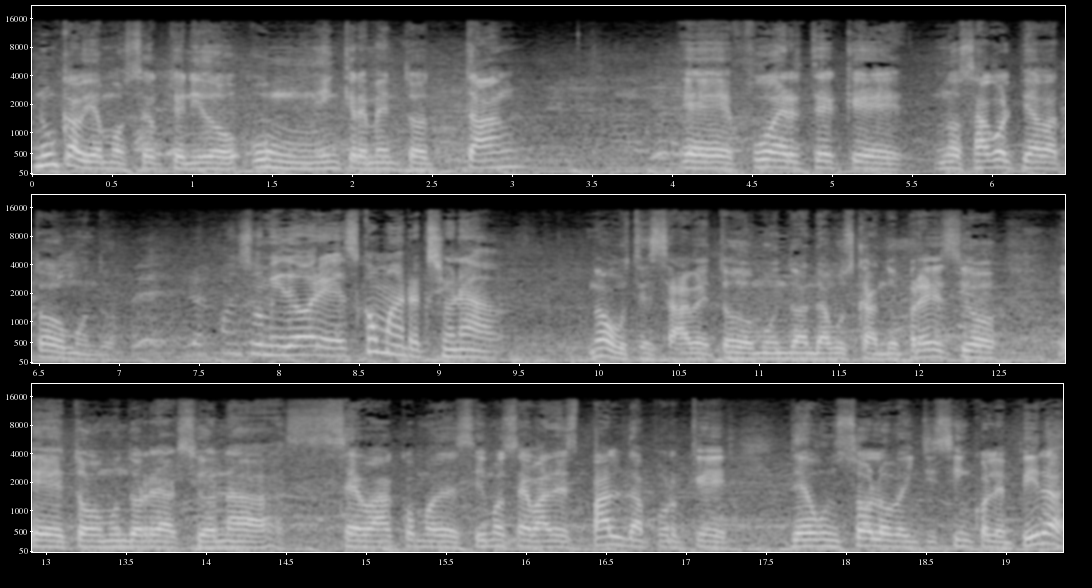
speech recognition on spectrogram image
nunca habíamos obtenido un incremento tan eh, fuerte que nos ha golpeado a todo el mundo. Los consumidores, ¿cómo han reaccionado? No, usted sabe, todo el mundo anda buscando precios, eh, todo el mundo reacciona, se va, como decimos, se va de espalda porque de un solo 25 lempiras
